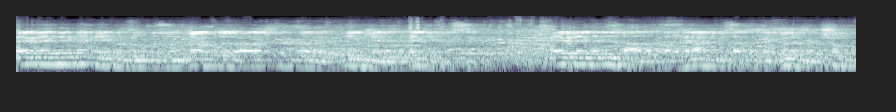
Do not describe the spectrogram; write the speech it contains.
Evlendirme memurluğumuzun yaptığı araştırma ve inceleme neticesi evlenmenizle alakalı herhangi bir sakınca görülmemiş olup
